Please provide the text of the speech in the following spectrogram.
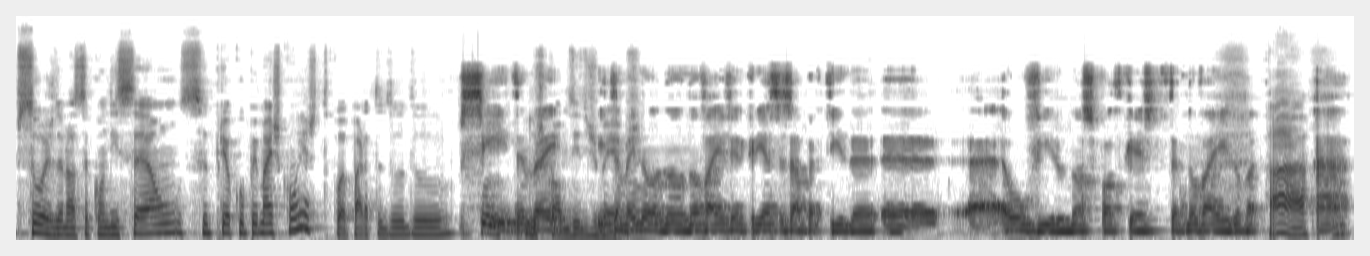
pessoas da nossa condição se preocupem mais com este, com a parte do, do Sim, também, e, e também não, não, não vai haver crianças à partida uh, a, a, ouvir o nosso podcast, portanto não vai. Não vai... Ah, ah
